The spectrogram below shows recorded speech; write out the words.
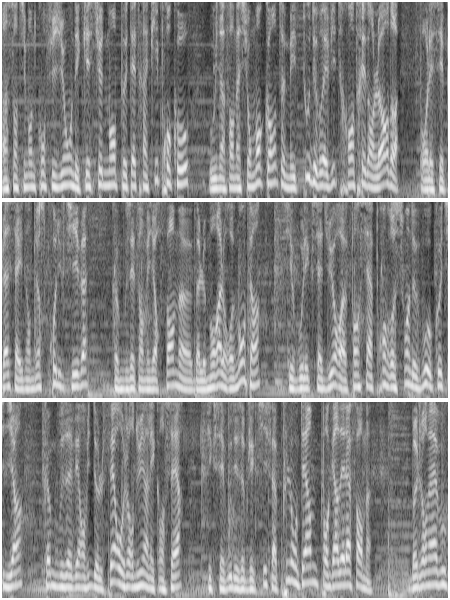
Un sentiment de confusion, des questionnements, peut-être un quiproquo ou une information manquante, mais tout devrait vite rentrer dans l'ordre pour laisser place à une ambiance productive. Comme vous êtes en meilleure forme, bah le moral remonte. Hein. Si vous voulez que ça dure, pensez à prendre soin de vous au quotidien, comme vous avez envie de le faire aujourd'hui, hein, les cancers. Fixez-vous des objectifs à plus long terme pour garder la forme. Bonne journée à vous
